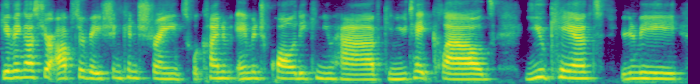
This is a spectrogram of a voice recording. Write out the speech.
giving us your observation constraints. What kind of image quality can you have? Can you take clouds? You can't. You're going to be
